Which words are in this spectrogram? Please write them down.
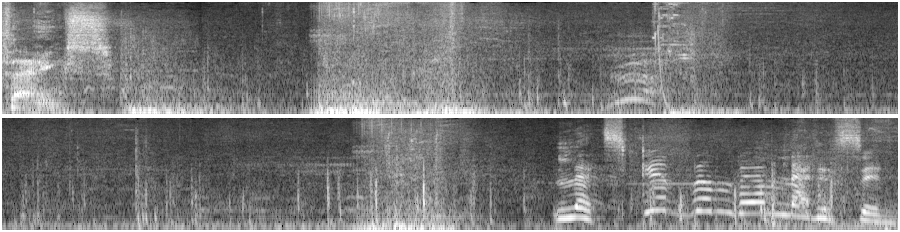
Thanks. Let's give them their medicine.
